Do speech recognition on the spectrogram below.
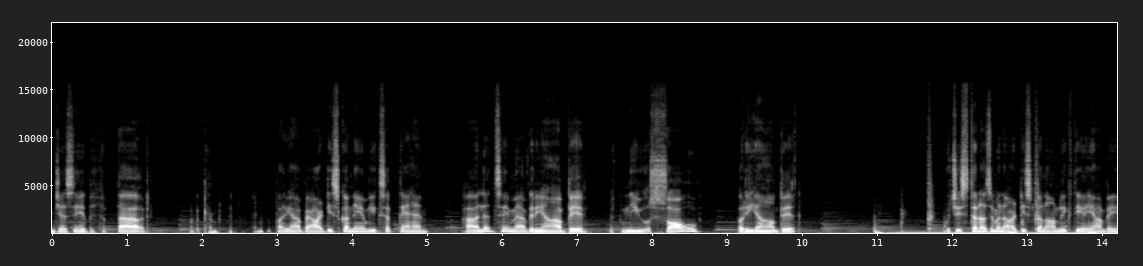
जैसे पर यहाँ पे आर्टिस्ट का नेम लिख सकते हैं। हालत से मैं अगर यहाँ पे न्यू सॉ और यहाँ पे कुछ इस तरह से मैंने आर्टिस्ट का नाम लिख दिया यहाँ पे।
